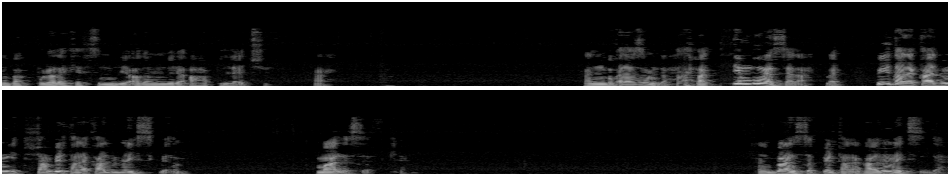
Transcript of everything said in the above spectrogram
Bak burada kesin bir adamın biri aha pilleci. Heh. Hani bu kadar hızlı mıydı? Heh bak dediğim bu mesela. Bak. Bir tane kalbim gitti şu an. Bir tane kalbim eksik benim. Maalesef ki. Yani maalesef bir tane kalbim eksildi.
